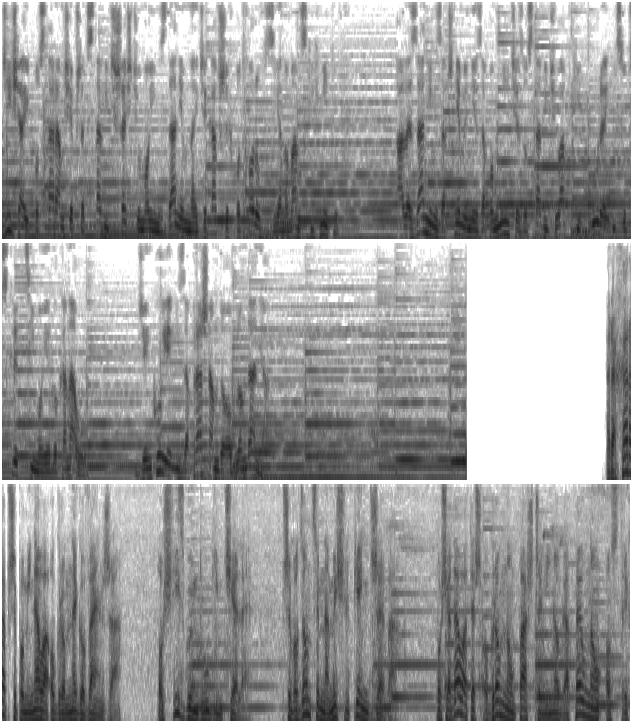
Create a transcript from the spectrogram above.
Dzisiaj postaram się przedstawić sześciu moim zdaniem najciekawszych potworów z janomamskich mitów. Ale zanim zaczniemy nie zapomnijcie zostawić łapki w górę i subskrypcji mojego kanału. Dziękuję i zapraszam do oglądania. Rachara przypominała ogromnego węża, o ślizgłym długim ciele, przywodzącym na myśl pień drzewa. Posiadała też ogromną paszczę minoga pełną ostrych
